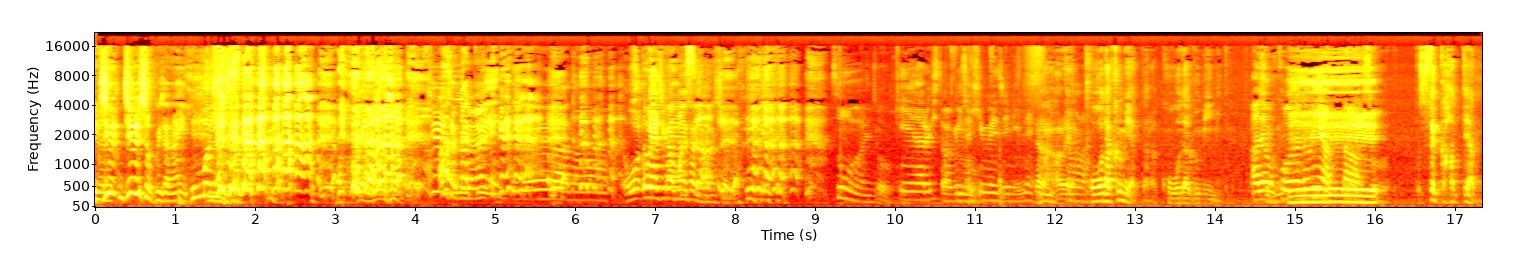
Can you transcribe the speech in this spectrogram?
え住住職じゃない？ほんまに。住職じゃない。クインっていうあのお親父が前された話やからそうなんや。そう。気になる人はみんな姫路にねだからあれ行ってもらって。倖田來未やったら倖田組みたいあでも倖田組やった、えー。なステッカー貼ってあるの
